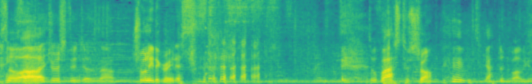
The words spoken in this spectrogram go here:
So uh, like Tristan just now. truly the greatest. too fast, too strong. Captain Falcon.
